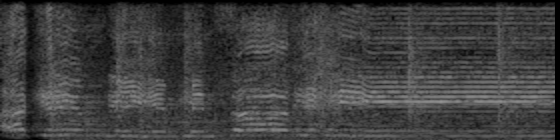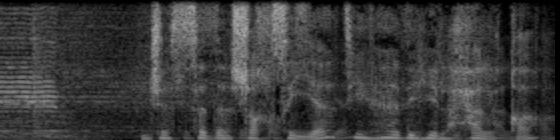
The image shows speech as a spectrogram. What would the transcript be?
أكرم بهم من فاتحين. جسد شخصيات هذه الحلقة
